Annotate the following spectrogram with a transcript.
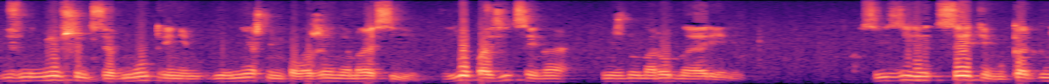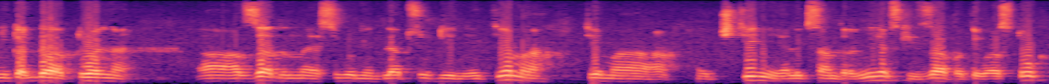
изменившимся внутренним и внешним положением России, ее позицией на международной арене. В связи с этим, как никогда актуально заданная сегодня для обсуждения тема, тема чтения Александр Невский «Запад и Восток.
